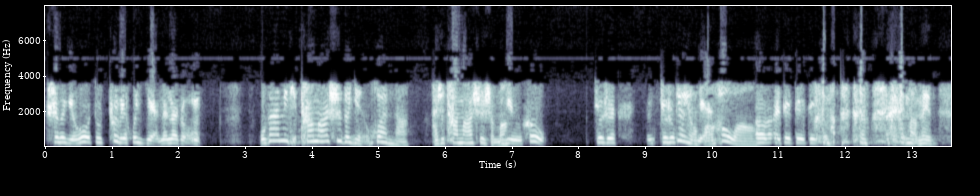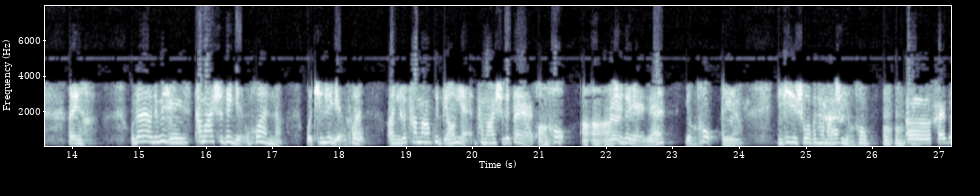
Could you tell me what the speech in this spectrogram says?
是个以后都特别会演的那种。我刚才没听，他妈是个隐患呢，还是他妈是什么？影后，就是就是电影皇后啊。嗯，哎，对对对。妈妹子，哎呀。我刚才我就没，他妈是个隐患呢，我听着隐患啊。你说他妈会表演，他妈是个电影皇后啊啊啊，是个演员影后。哎呀，你继续说吧，他妈是影后，嗯嗯。嗯，孩子，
